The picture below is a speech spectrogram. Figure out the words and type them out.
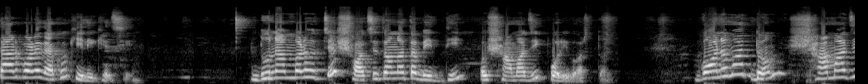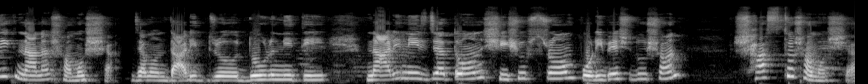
তারপরে দেখো কি লিখেছি। দু নম্বর হচ্ছে সচেতনতা বৃদ্ধি ও সামাজিক পরিবর্তন। গণমাধ্যম সামাজিক নানা সমস্যা, যেমন দারিদ্র, দুর্নীতি, নারী নির্যাতন শিশুশ্রম পরিবেশ দূষণ, স্বাস্থ্য সমস্যা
